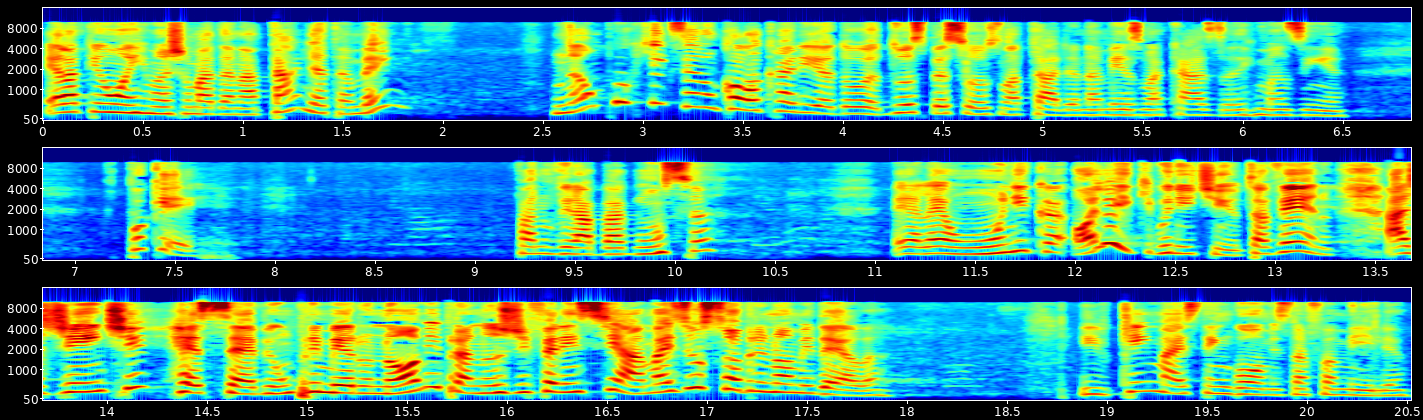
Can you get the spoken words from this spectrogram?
Ela tem uma irmã chamada Natália também? Não? Por que você não colocaria duas pessoas, Natália, na mesma casa, irmãzinha? Por quê? Para não virar bagunça? Ela é única. Olha aí que bonitinho, tá vendo? A gente recebe um primeiro nome para nos diferenciar, mas e o sobrenome dela? E quem mais tem Gomes na família?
